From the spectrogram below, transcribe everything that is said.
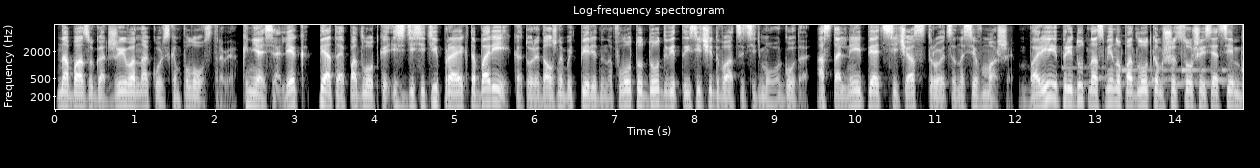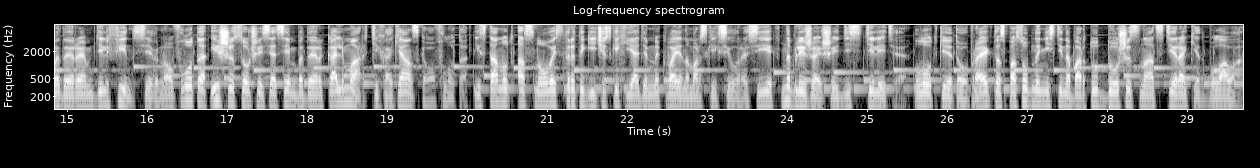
на базу Гаджиева на Кольском полуострове полуострове. Князь Олег – пятая подлодка из десяти проекта «Борей», которые должны быть переданы флоту до 2027 года. Остальные пять сейчас строятся на Севмаше. Бореи придут на смену подлодкам 667 БДРМ «Дельфин» Северного флота и 667 БДР «Кальмар» Тихоокеанского флота и станут основой стратегических ядерных военно-морских сил России на ближайшие десятилетия. Лодки этого проекта способны нести на борту до 16 ракет «Булава».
